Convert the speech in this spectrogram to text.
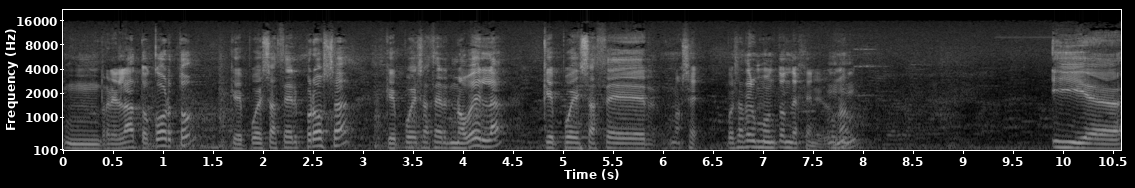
mm, relato corto, que puedes hacer prosa, que puedes hacer novela, que puedes hacer, no sé, puedes hacer un montón de géneros, ¿no? Y eh,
